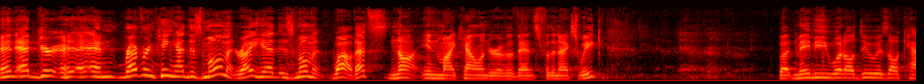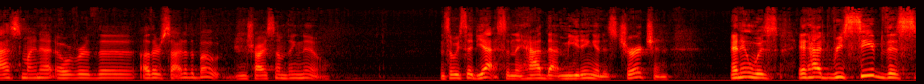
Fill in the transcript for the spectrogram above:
And edgar and reverend king had this moment right? He had this moment wow that's not in my calendar of events for the next week. But maybe what i'll do is i'll cast my net over the other side of the boat and try something new and so he said yes and they had that meeting at his church and and it was it had received this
